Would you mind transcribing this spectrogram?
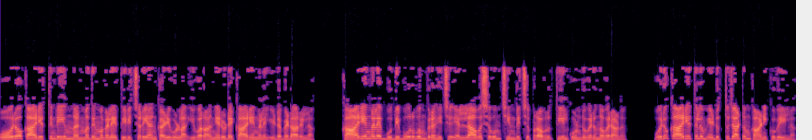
ഓരോ കാര്യത്തിന്റെയും നന്മതിന്മകളെ തിരിച്ചറിയാൻ കഴിവുള്ള ഇവർ അന്യരുടെ കാര്യങ്ങളിൽ ഇടപെടാറില്ല. കാര്യങ്ങളെ ബുദ്ധിപൂർവം ഗ്രഹിച്ച് എല്ലാവശവും ചിന്തിച്ച് പ്രവൃത്തിയിൽ കൊണ്ടുവരുന്നവരാണ്. ഒരു കാര്യത്തിലും എടുത്തുചാട്ടം കാണിക്കുകയില്ല.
